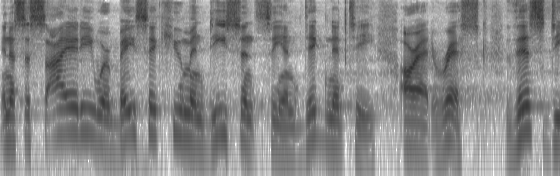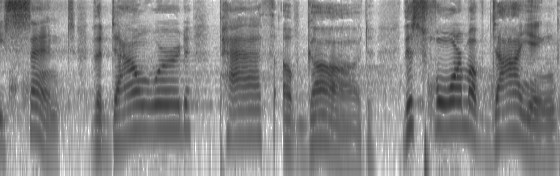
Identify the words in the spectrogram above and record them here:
In a society where basic human decency and dignity are at risk, this descent, the downward path of God, this form of dying,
